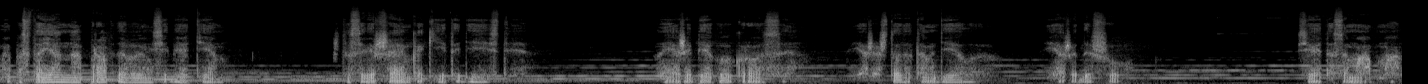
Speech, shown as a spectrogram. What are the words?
Мы постоянно оправдываем себя тем, что совершаем какие-то действия. Но я же бегаю кроссы, я же что-то там делаю, я же дышу. Все это самообман.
